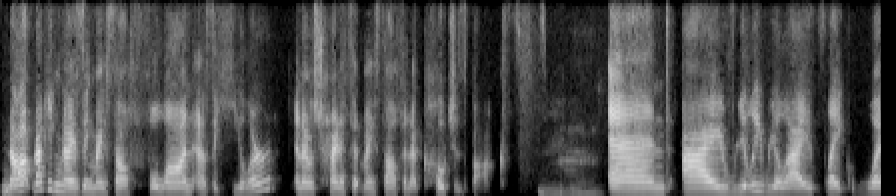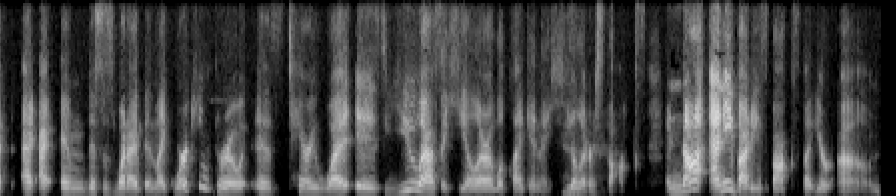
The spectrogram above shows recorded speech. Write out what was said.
not recognizing myself full on as a healer and i was trying to fit myself in a coach's box mm-hmm. and i really realized like what I, I, and this is what i've been like working through is teri what is you as a healer look like in a healer's box? And not anybody's box but your own.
